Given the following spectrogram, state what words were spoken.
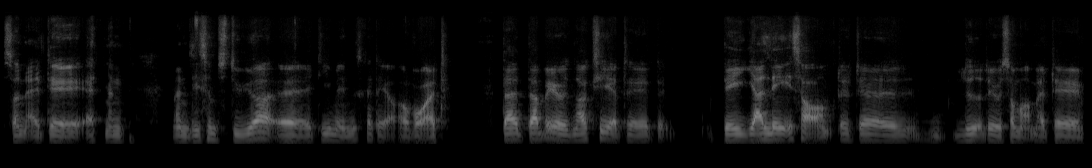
Sådan at, øh, at man, man ligesom styrer øh, de mennesker der, og hvor at, der, der vil jeg jo nok sige, at øh, det jeg læser om det, det lyder det jo som om, at, øh,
